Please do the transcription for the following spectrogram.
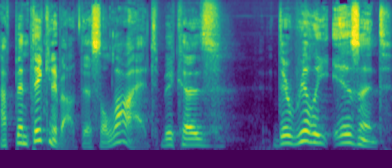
I've been thinking about this a lot because there really isn't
